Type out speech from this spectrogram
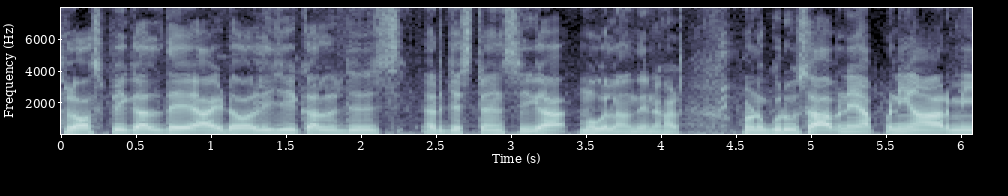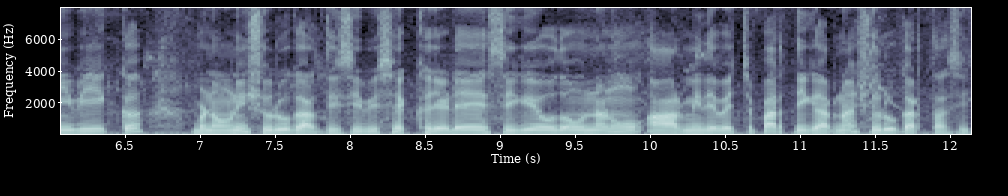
ਫਿਲਾਸਫੀਕਲ ਤੇ ਆਈਡੀਓਲੋਜੀਕਲ ਰੈਜ਼ਿਸਟੈਂਸ ਸੀਗਾ ਮੁਗਲਾਂ ਦੇ ਨਾਲ। ਹੁਣ ਗੁਰੂ ਸਾਹਿਬ ਨੇ ਆਪਣੀ ਆਰਮੀ ਵੀ ਇੱਕ ਬਣਾਉਣੀ ਸ਼ੁਰੂ ਕਰਤੀ ਸੀ ਵੀ ਸਿੱਖ ਜਿਹੜੇ ਸੀਗੇ ਉਦੋਂ ਉਹਨਾਂ ਨੂੰ ਆਰਮੀ ਦੇ ਵਿੱਚ ਭਰਤੀ ਕਰਨਾ ਸ਼ੁਰੂ ਕਰਤਾ ਸੀ।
